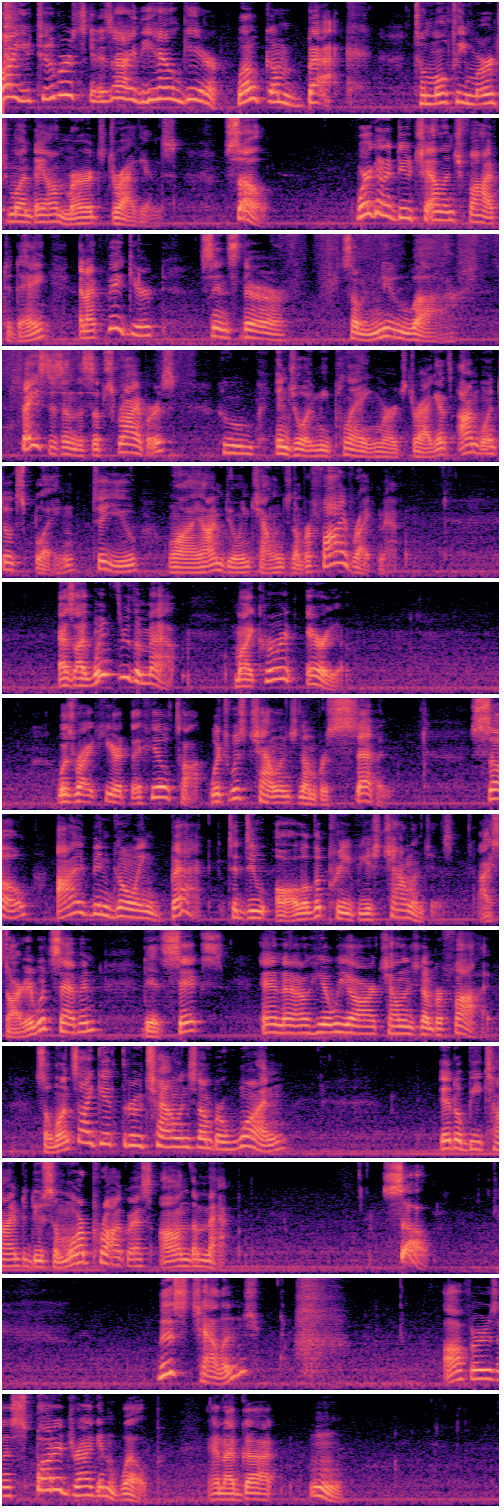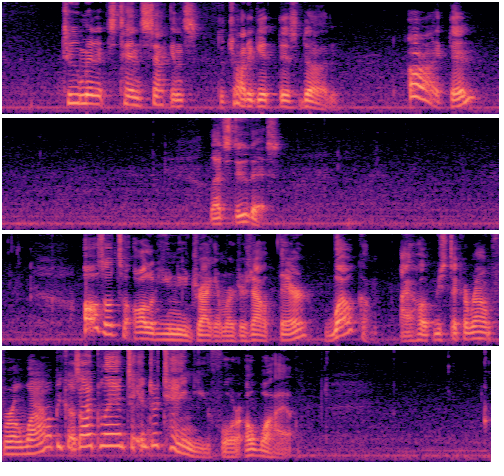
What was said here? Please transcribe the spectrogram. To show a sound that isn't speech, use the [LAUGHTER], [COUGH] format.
Hi YouTubers, it is I, the Hell Gear. Welcome back to Multi-Merge Monday on Merge Dragons. So, we're going to do Challenge 5 today, and I figured since there are some new uh, faces in the subscribers who enjoy me playing Merge Dragons, I'm going to explain to you why I'm doing Challenge number 5 right now. As I went through the map, my current area was right here at the hilltop, which was challenge number seven. So I've been going back to do all of the previous challenges. I started with seven, did six, and now here we are, challenge number five. So once I get through challenge number one, it'll be time to do some more progress on the map. So, this challenge offers a spotted dragon whelp. And I've got, hmm, 2 minutes 10 seconds to try to get this done. Alright then. Let's do this. Also, to all of you new Dragon Mergers out there, welcome. I hope you stick around for a while because I plan to entertain you for a while.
